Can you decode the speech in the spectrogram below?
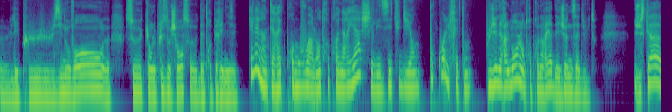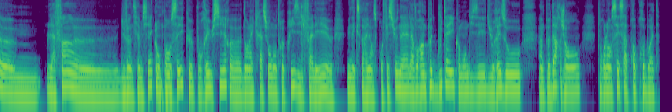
les plus innovants, ceux qui ont le plus de chances d'être pérennisés. Quel est l'intérêt de promouvoir l'entrepreneuriat chez les étudiants? Pourquoi le fait-on? Plus généralement, l'entrepreneuriat des jeunes adultes. Jusqu'à euh, la fin euh, du XXe siècle, on pensait que pour réussir euh, dans la création d'entreprise, il fallait une expérience professionnelle, avoir un peu de bouteille, comme on disait, du réseau, un peu d'argent pour lancer sa propre boîte.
